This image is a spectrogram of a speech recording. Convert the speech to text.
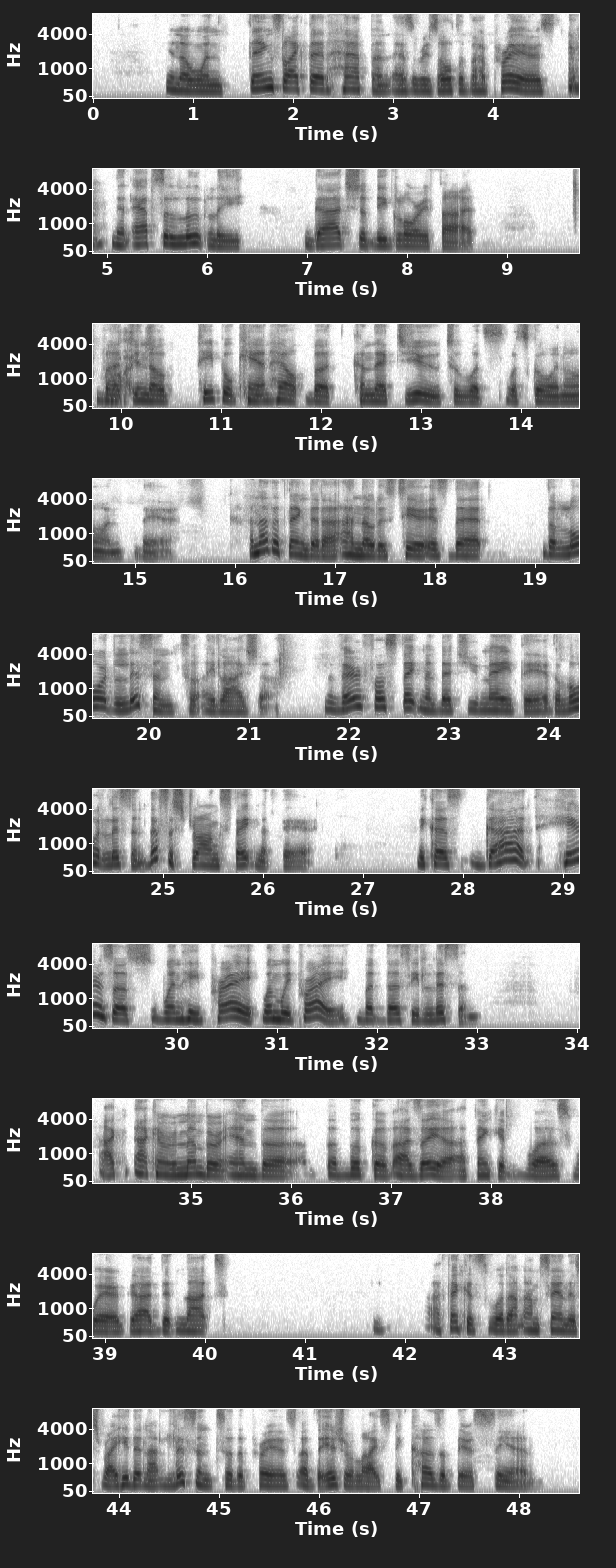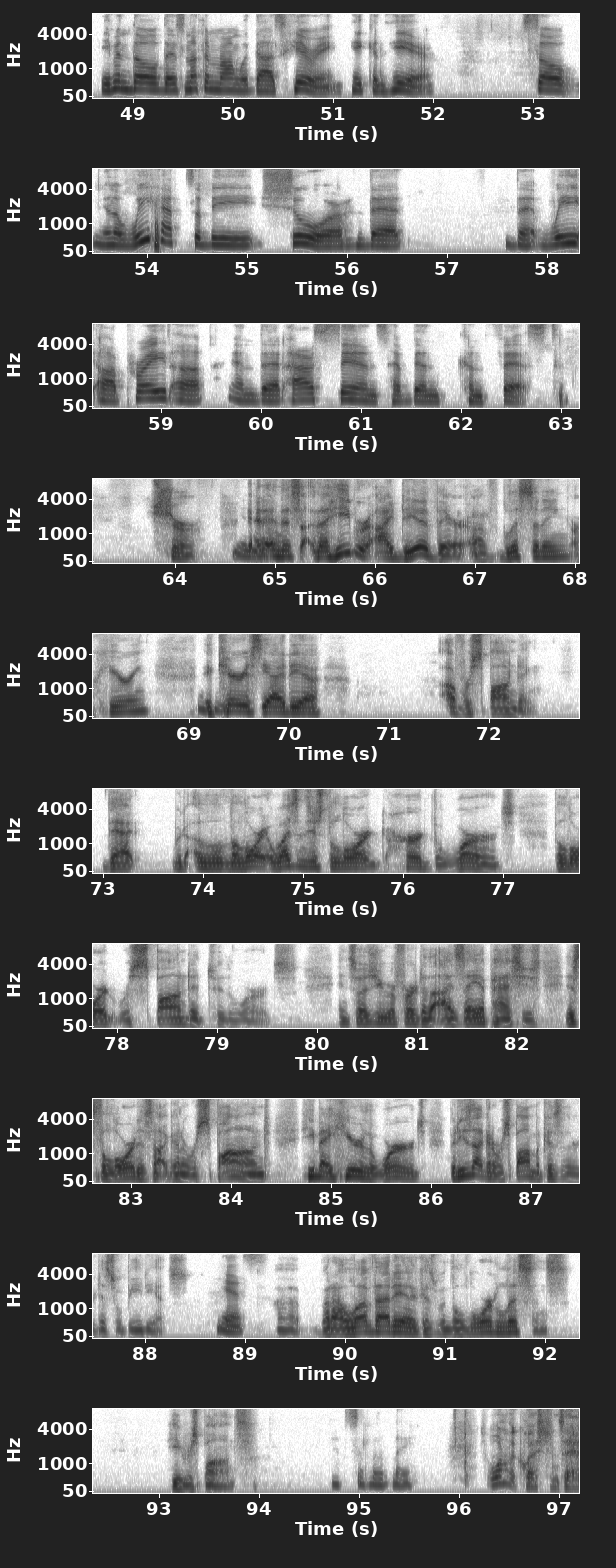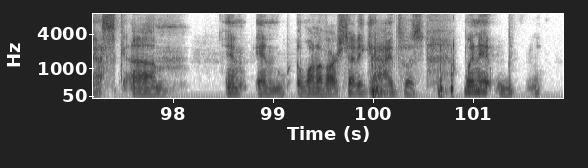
you know, when things like that happen as a result of our prayers, then absolutely God should be glorified but right. you know people can't help but connect you to what's what's going on there another thing that I, I noticed here is that the lord listened to elijah the very first statement that you made there, the Lord listened, that's a strong statement there. Because God hears us when he pray, when we pray, but does he listen? I, I can remember in the the book of Isaiah, I think it was, where God did not I think it's what I'm, I'm saying this right. He did not listen to the prayers of the Israelites because of their sin. Even though there's nothing wrong with God's hearing, He can hear. So, you know, we have to be sure that that we are prayed up and that our sins have been confessed. Sure. You know? and, and this the Hebrew idea there of listening or hearing, mm-hmm. it carries the idea of responding that would, the Lord, it wasn't just the Lord heard the words, the Lord responded to the words. And so, as you refer to the Isaiah passages, is the Lord is not going to respond. He may hear the words, but he's not going to respond because of their disobedience. Yes. Uh, but I love that is because when the Lord listens, he responds. Absolutely. So, one of the questions asked um, in in one of our study guides was when it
